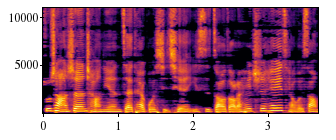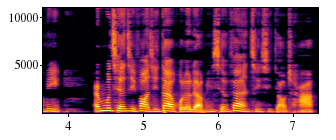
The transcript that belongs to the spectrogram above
朱长生常年在泰国洗钱，疑似遭到了黑吃黑才会丧命。而目前，警方已经带回了两名嫌犯进行调查。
